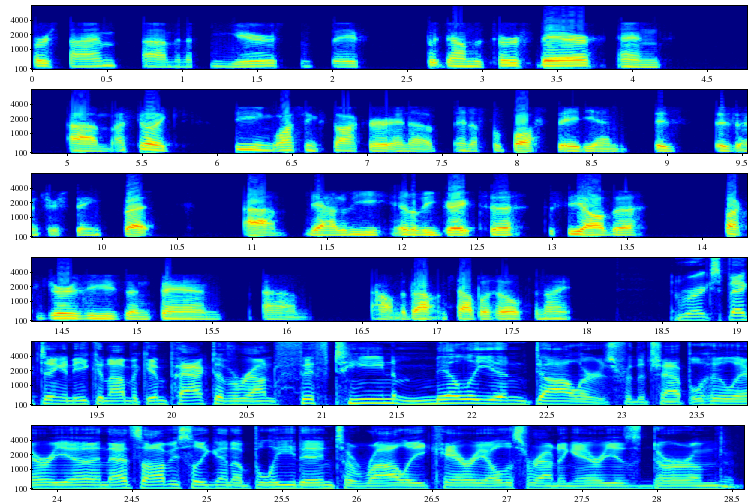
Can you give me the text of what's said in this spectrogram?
first time um, in a few years since they've put down the turf there, and um, I feel like seeing watching soccer in a in a football stadium is is interesting. But um, yeah, it'll be it'll be great to to see all the soccer jerseys and fans um, out and about in Chapel Hill tonight. And we're expecting an economic impact of around $15 million for the Chapel Hill area. And that's obviously going to bleed into Raleigh, Cary, all the surrounding areas, Durham,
